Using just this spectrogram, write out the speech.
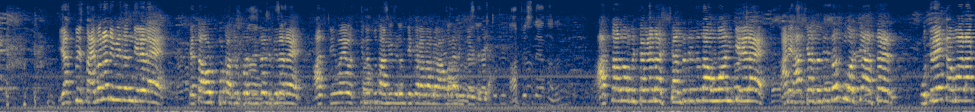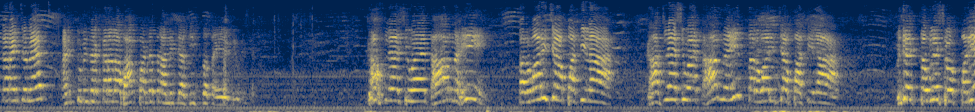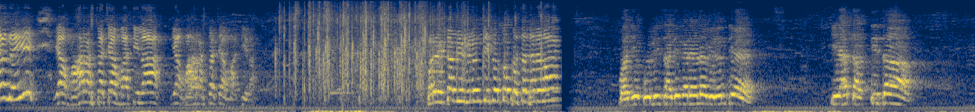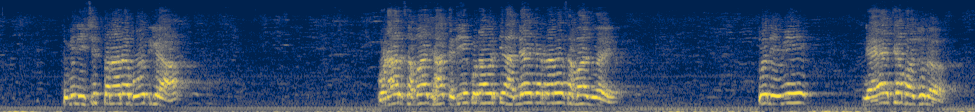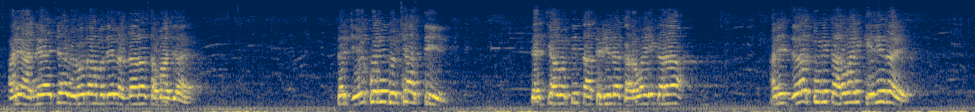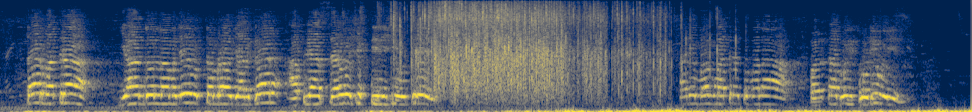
एस पी साहेबांना निवेदन दिलेलं आहे. त्याचा आउटपुट अजूनपर्यंत रिझल्ट दिलेला आहे. आज डीवायएसपीनं सुद्धा आम्ही विनंती करायला आलोय. आम्हाला रिझल्ट द्या? आजचा जो मी सगळ्यांना शांततेचं आव्हान केलेलं आहे. आणि हा शांततेचाच मोर्चा असेल उद्रेक आम्हाला करायचे नाहीत आणि तुम्ही जर करायला भाग पाडलं तर आम्ही त्याची तयारी ठेवू. घासल्याशिवाय धार नाही तलवारीच्या पातीला. घासल्याशिवाय धार नाही तलवारीच्या पातीला. विजय चौलेशिवाय पर्याय नाही या महाराष्ट्राच्या मातीला या महाराष्ट्राच्या मातीला. बरं एकदा मी विनंती करतो प्रशासनाला. माझी पोलीस अधिकाऱ्यांना विनंती आहे की या ताकदीचा तुम्ही निश्चितपणानं बोध घ्या. वडार समाज हा कधीही कुणावरती अन्याय करणारा समाज नाही. तो नेहमी न्यायाच्या बाजूनं आणि अन्यायाच्या विरोधामध्ये लढणारा समाज आहे. तर जे कोणी दोषी असतील त्यांच्यावरती तातडीनं कारवाई करा. आणि जर तुम्ही कारवाई केली नाही तर मात्र या आंदोलनामध्ये उत्तमराव जानकर आपल्या सर्व शक्तीनिशी उतरेल. आणि मग मात्र तुम्हाला पळताभुई थोडी होईल.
